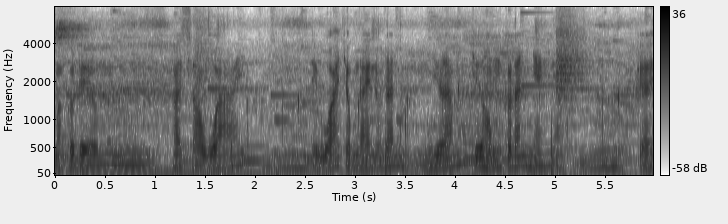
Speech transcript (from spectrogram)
Mà có điều mình hơi sợ quái. Thì quái trong đây nó đánh mạnh dữ lắm, chứ không có đánh nhẹ. Ok.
